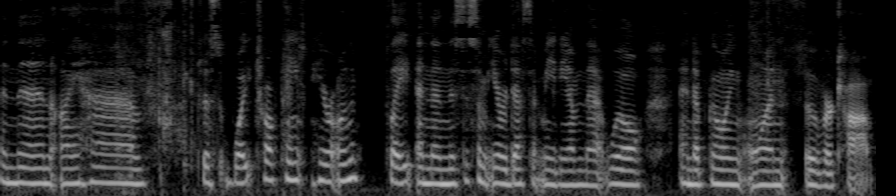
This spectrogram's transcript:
And then I have just white chalk paint here on the plate. And then this is some iridescent medium that will end up going on over top.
